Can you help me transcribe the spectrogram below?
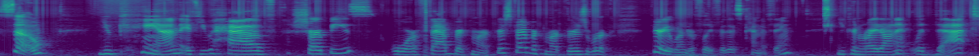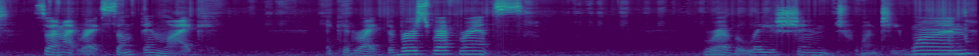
So you can, if you have Sharpies or fabric markers, fabric markers work very wonderfully for this kind of thing. You can write on it with that so I might write something like, I could write the verse reference, Revelation 21,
